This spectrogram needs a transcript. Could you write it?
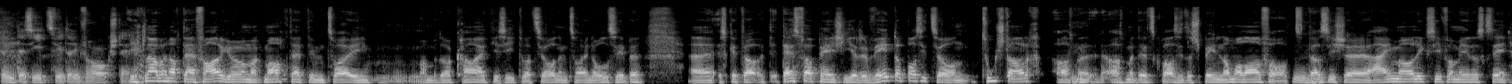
den Sitz wieder in Frage stellen. Ich glaube, nach der Erfahrung, die man gemacht hat, im 2, was man da hatte, die Situation im 207, äh, es geht, die SVP ist in ihrer Veto-Position zu stark, als man, mhm. als man jetzt quasi das Spiel nochmal anfängt. Mhm. Das ist äh, einmalig von mir aus gesehen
